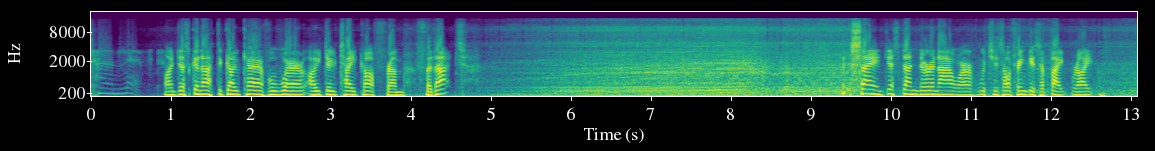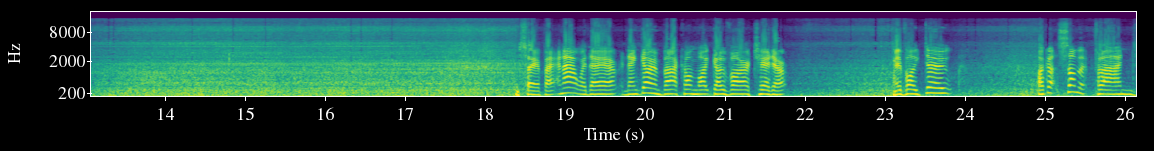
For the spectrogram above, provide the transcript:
Turn left. I'm just gonna have to go careful where I do take off from for that. Saying just under an hour, which is I think is about right. Say about an hour there, and then going back I might go via Cheddar. If I do, I got Summit planned,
